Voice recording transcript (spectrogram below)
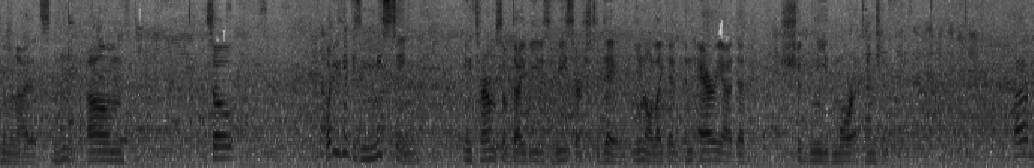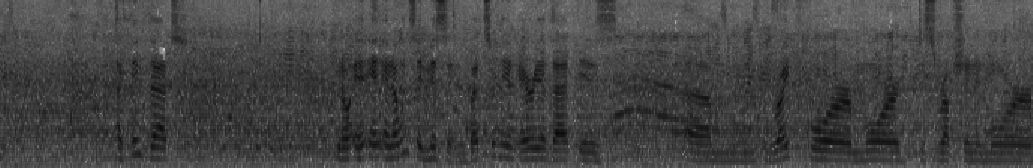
human islets. Mm-hmm. Um, so, what do you think is missing in terms of diabetes research today? You know, like a, an area that should need more attention. Um, I think that you know, and, and, I wouldn't say missing, but certainly an area that is um, ripe for more disruption and more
